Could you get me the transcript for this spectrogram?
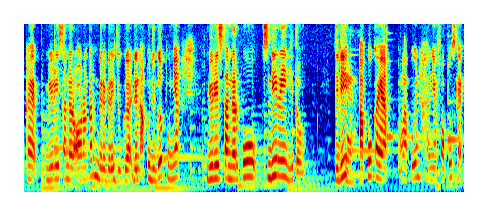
kayak beauty standar orang kan beda-beda juga. Dan aku juga punya beauty standarku sendiri gitu. Jadi Ya. aku kayak ngelakuin hanya fokus kayak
